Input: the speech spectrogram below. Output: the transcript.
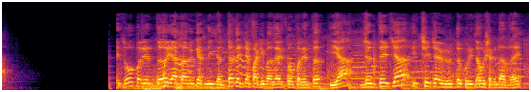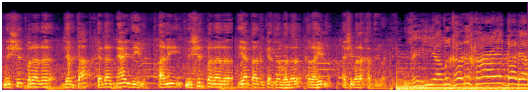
जोपर्यंत या तालुक्यातली जनता त्यांच्या पाठीमागे आहे तोपर्यंत या जनतेच्या इच्छेच्या विरुद्ध कोणी जाऊ शकणार नाही. निश्चितपणानं जनता त्यांना न्याय देईल आणि निश्चितपणानं या तालुक्याचं भलं राहील अशी मला खात्री वाटते. हाय गाड्या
